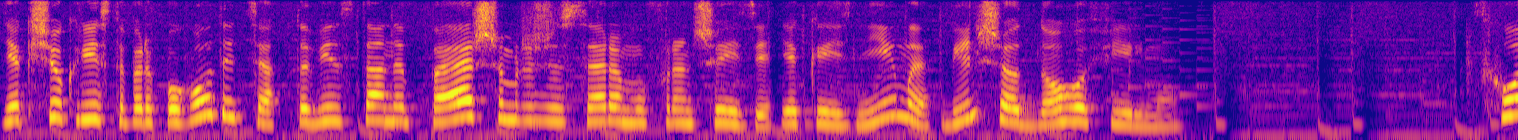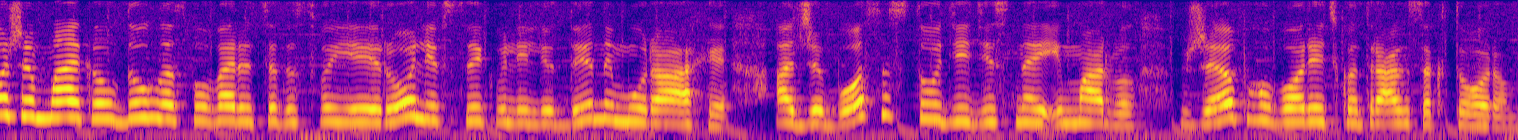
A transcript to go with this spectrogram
Якщо Крістофер погодиться, то він стане першим режисером у франшизі, який зніме більше одного фільму. Схоже, Майкл Дуглас повернеться до своєї ролі в сиквелі Людини Мурахи, адже боси студії Дісней і Марвел вже обговорюють контракт з актором.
